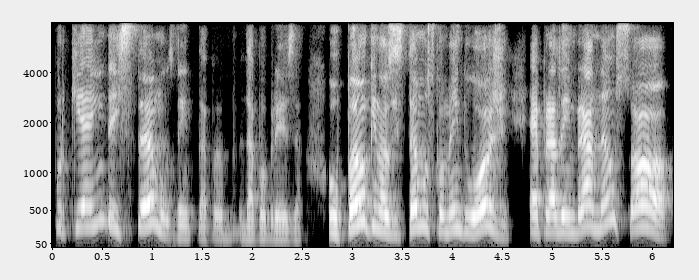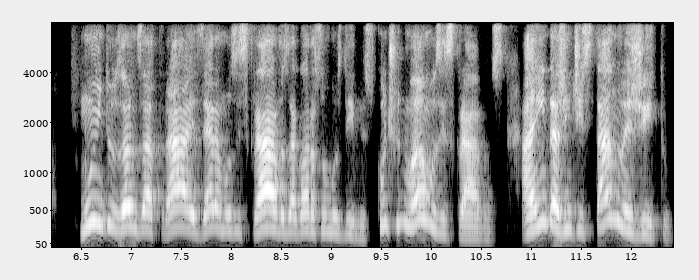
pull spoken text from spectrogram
Porque ainda estamos dentro da, da pobreza. O pão que nós estamos comendo hoje é para lembrar não só Muitos anos atrás éramos escravos, agora somos livres. Continuamos escravos. Ainda a gente está no Egito.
